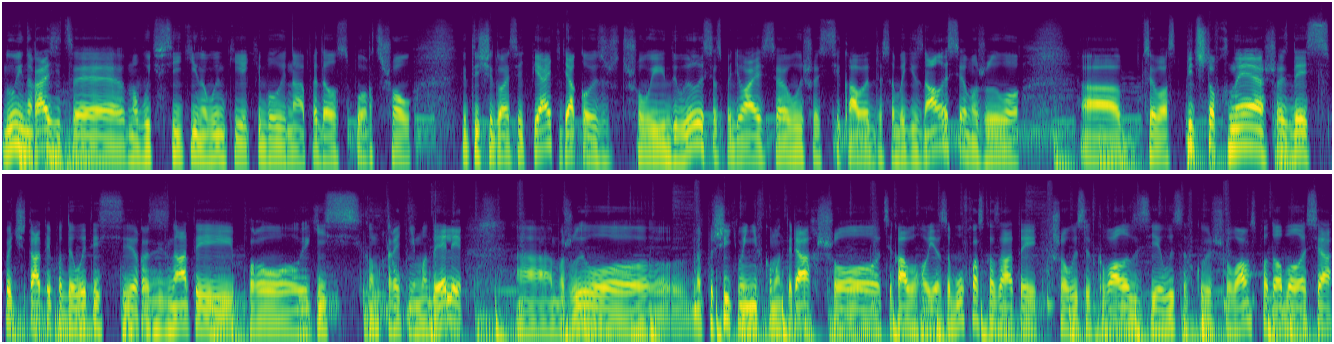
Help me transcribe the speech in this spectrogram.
Ну і наразі це, мабуть, всі ті новинки, які були на Pedal Sports Show 2025. Дякую, що ви їх дивилися. Сподіваюся, ви щось цікаве для себе дізналися. Можливо, це вас підштовхне щось десь почитати, подивитись, розізнати про якісь конкретні моделі. Можливо, напишіть мені в коментарях, що цікавого я забув розказати, що ви слідкували за цією виставкою, що вам сподобалося.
